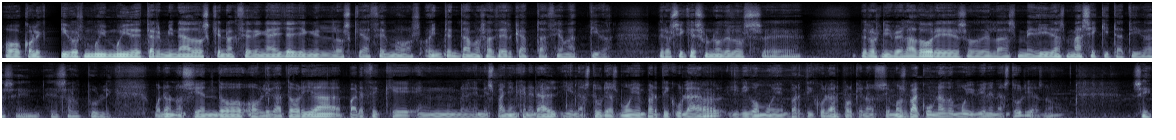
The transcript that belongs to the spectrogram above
o colectivos muy muy determinados que no acceden a ella y en los que hacemos o intentamos hacer captación activa. Pero sí que es uno de los eh, de los niveladores o de las medidas más equitativas en, en salud pública. Bueno, no siendo obligatoria, parece que en, en España en general y en Asturias muy en particular, y digo muy en particular porque nos hemos vacunado muy bien en Asturias, ¿no? Sí,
